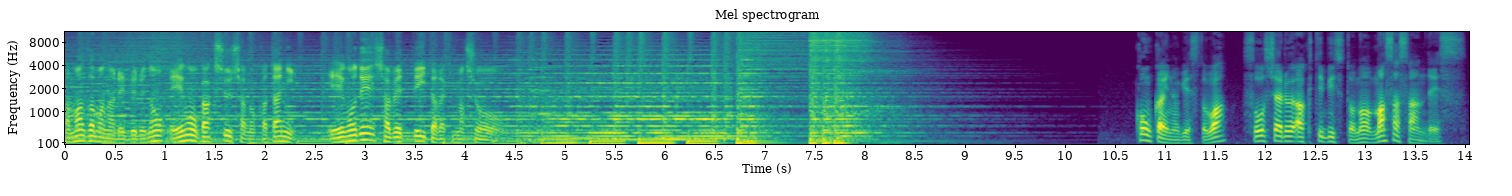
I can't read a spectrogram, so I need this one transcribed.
様々なレベルの英語学習者の方に英語で喋っていただきましょう。今回のゲストはソーシャルアクティビストのマサさんです。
